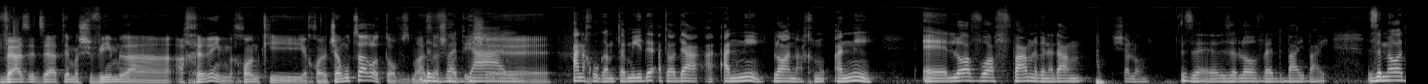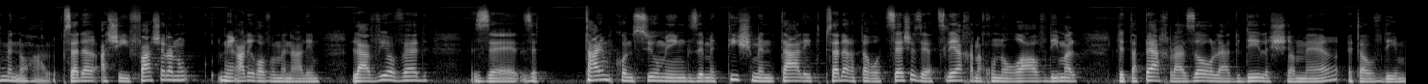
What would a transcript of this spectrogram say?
ואז את זה אתם משווים לאחרים, נכון? כי יכול להיות שהמוצר לא טוב, אז מה זה אשמתי ש... בוודאי. אנחנו גם תמיד, אתה יודע, אני, לא אנחנו, אני, אה, לא אבוא אף פעם לבן אדם, שלום. זה, זה לא עובד ביי ביי. זה מאוד מנוהל, בסדר? השאיפה שלנו, נראה לי רוב המנהלים, להביא עובד זה, זה time consuming, זה מתיש מנטלית, בסדר? אתה רוצה שזה יצליח, אנחנו נורא עובדים על לטפח, לעזור, להגדיל, לשמר את העובדים.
